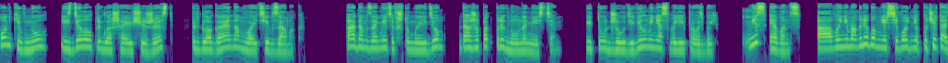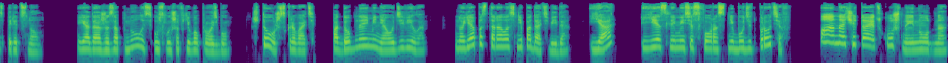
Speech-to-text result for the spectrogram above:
Он кивнул и сделал приглашающий жест, предлагая нам войти в замок. Адам, заметив, что мы идем, даже подпрыгнул на месте и тут же удивил меня своей просьбой. «Мисс Эванс, а вы не могли бы мне сегодня почитать перед сном?» Я даже запнулась, услышав его просьбу. Что уж скрывать, подобное меня удивило. Но я постаралась не подать вида. «Я? Если миссис Форест не будет против?» «Она читает скучно и нудно.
